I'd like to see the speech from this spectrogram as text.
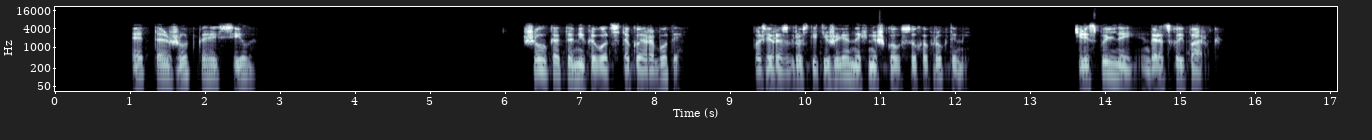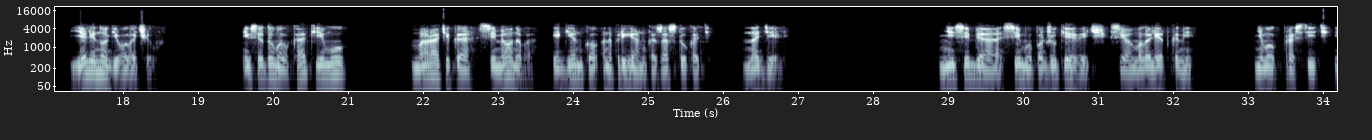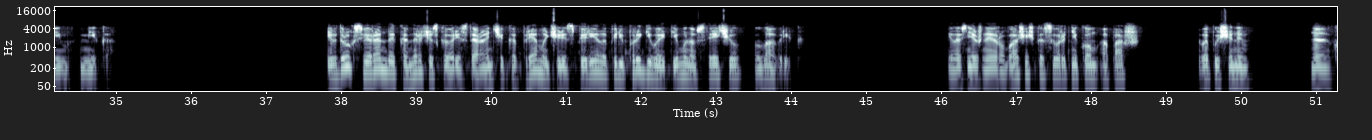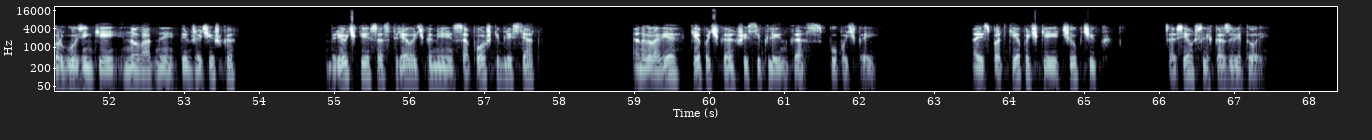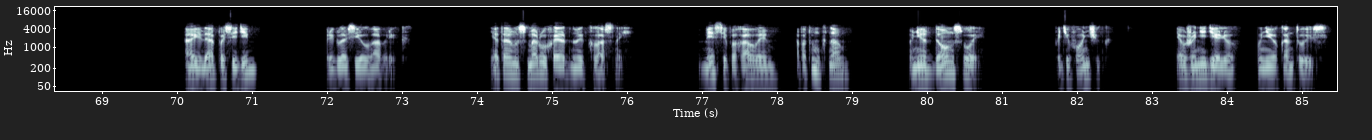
это жуткая сила. Шел как-то Мика вот с такой работы, после разгрузки тяжеленных мешков с сухофруктами, через пыльный городской парк. Еле ноги волочил. И все думал, как ему Маратика Семенова и Генку Анаприенко застукать на деле. Ни себя Симу Поджукевич с его малолетками не мог простить им Мика. И вдруг с веранды коммерческого ресторанчика прямо через перила перепрыгивает ему навстречу Лаврик белоснежная рубашечка с воротником апаш, выпущенным на кургузенький, но ладный пиджачишка, брючки со стрелочками, сапожки блестят, а на голове кепочка-шестиклинка с пупочкой. А из-под кепочки чубчик совсем слегка завитой. «Айда посидим?» — пригласил Лаврик. Я там с Марухой одной классной. Вместе похаваем, а потом к нам. У нее дом свой. Потихончик. Я уже неделю у нее кантуюсь.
